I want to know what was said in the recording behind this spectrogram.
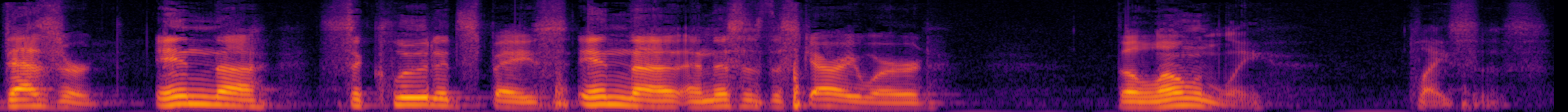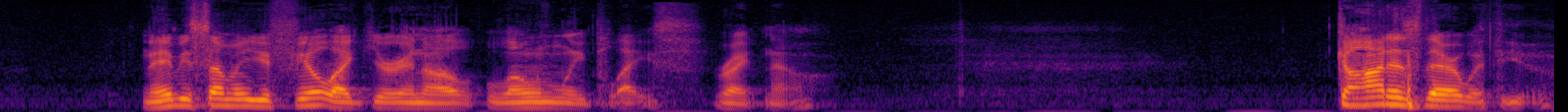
desert, in the secluded space, in the, and this is the scary word, the lonely places. Maybe some of you feel like you're in a lonely place right now. God is there with you.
